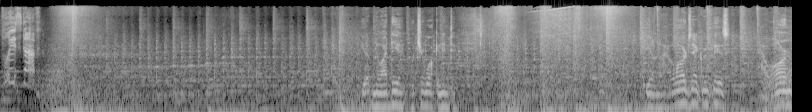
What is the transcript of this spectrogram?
Please stop! You have no idea what you're walking into. You don't know how large that group is, how armed.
